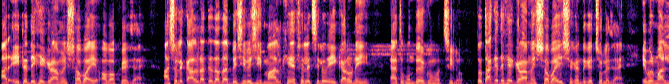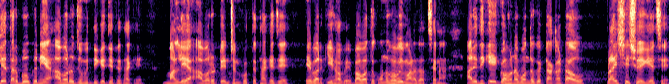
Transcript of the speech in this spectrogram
আর এটা দেখে গ্রামের সবাই অবাক হয়ে যায়। আসলে কাল রাতে দাদা বেশি বেশি মাল খেয়ে ফেলেছিল, এই কারণেই এতক্ষণ ধরে ঘুমোচ্ছিল। তো তাকে দেখে গ্রামের সবাই সেখান থেকে চলে যায়। এবার মাল্লিয়া তার বউকে নিয়ে আবারও জমির দিকে যেতে থাকে। মাল্লিয়া আবারও টেনশন করতে থাকে যে, এবার কি হবে? বাবা তো কোনোভাবেই মারা যাচ্ছে না। আর এদিকে গহনা বন্ধকের টাকাটাও প্রায় শেষ হয়ে গেছে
